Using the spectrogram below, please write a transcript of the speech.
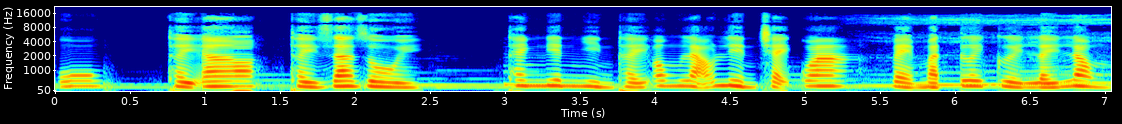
Ô, thầy A, thầy ra rồi. Thanh niên nhìn thấy ông lão liền chạy qua, vẻ mặt tươi cười lấy lòng.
